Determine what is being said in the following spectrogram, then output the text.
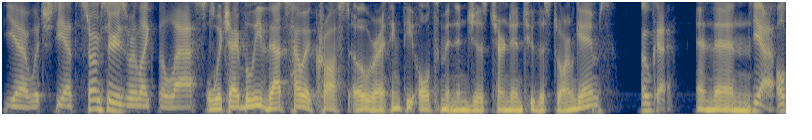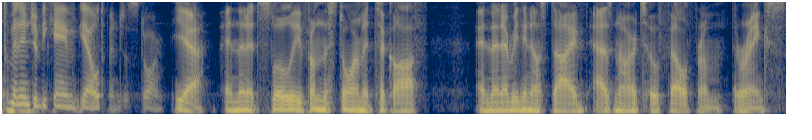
yeah, which yeah, the Storm series were like the last. which I believe that's how it crossed over. I think the Ultimate Ninjas turned into the Storm games, Okay, and then yeah, Ultimate Ninja became yeah, Ultimate Ninja Storm. Yeah, and then it slowly from the storm it took off, and then everything else died as Naruto fell from the ranks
